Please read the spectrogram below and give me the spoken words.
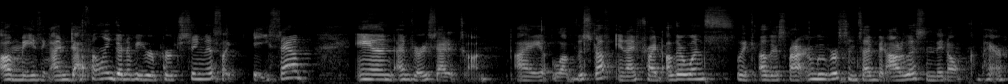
amazing. I'm definitely going to be repurchasing this like ASAP and I'm very sad it's gone. I love this stuff and I've tried other ones like other spot removers since I've been out of this and they don't compare.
